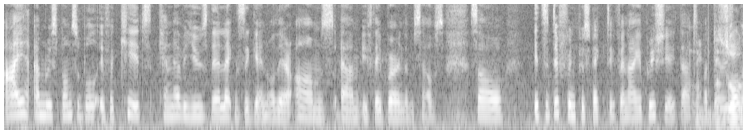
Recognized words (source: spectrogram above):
I am responsible if a kid can never use their legs again or their arms um, if they burn themselves. So it's a different perspective and I appreciate that. But Bu zor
